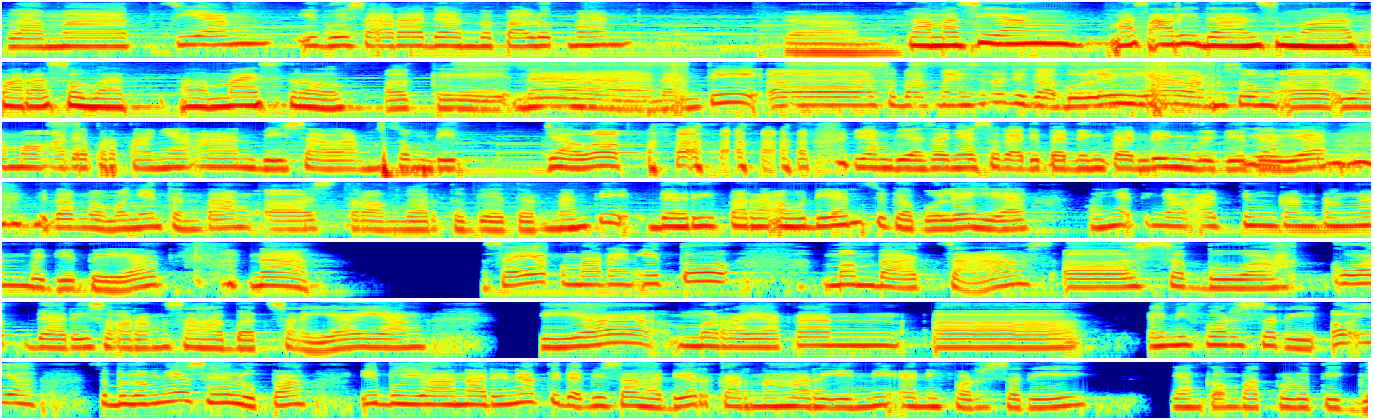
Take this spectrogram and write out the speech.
Selamat siang Ibu Sarah dan Bapak Lukman. Ya. Selamat siang Mas Ari dan semua ya. para sobat uh, maestro. Oke, nah nanti uh, sobat maestro juga boleh ya langsung uh, yang mau ada pertanyaan bisa langsung di jawab yang biasanya suka dipending-pending begitu ya. Kita ngomongin tentang uh, stronger together. Nanti dari para audiens juga boleh ya. Tanya tinggal acungkan tangan begitu ya. Nah, saya kemarin itu membaca uh, sebuah quote dari seorang sahabat saya yang dia merayakan uh, anniversary. Oh iya, sebelumnya saya lupa, Ibu Yohana Rina tidak bisa hadir karena hari ini anniversary yang ke-43.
